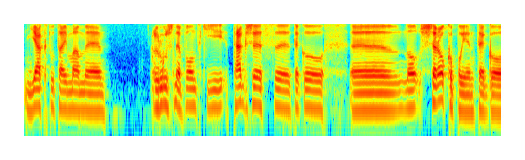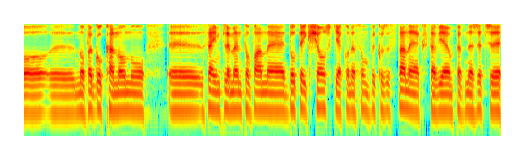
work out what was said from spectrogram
jak tutaj mamy różne wątki, także z tego e, no, szeroko pojętego e, nowego kanonu e, zaimplementowane do tej książki, jak one są wykorzystane, jak stawiają pewne rzeczy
